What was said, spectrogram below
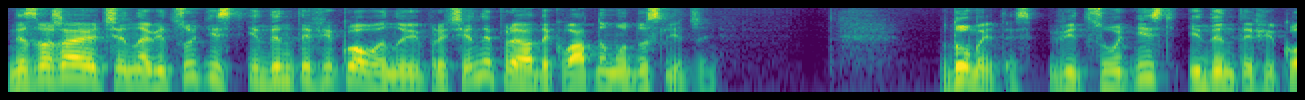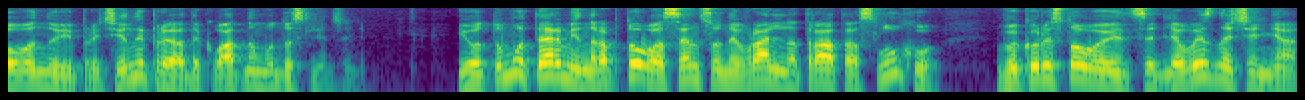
незважаючи на відсутність ідентифікованої причини при адекватному дослідженні. Вдумайтесь, відсутність ідентифікованої причини при адекватному дослідженні. І от тому термін раптова сенсоневральна трата слуху використовується для визначення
